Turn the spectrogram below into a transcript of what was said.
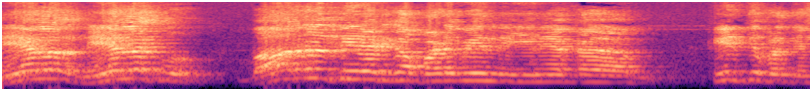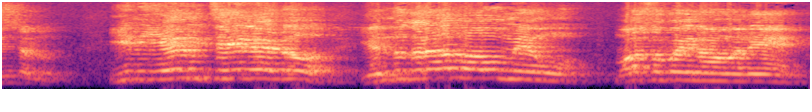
నేల నేలకు బారులు తీరేట్టుగా పడిపోయింది ఈయన యొక్క కీర్తి ప్రతిష్టలు. ఈయన ఏమి చేయలేడు. ఎందుకురా బాబు మేము మోసపోయినామనే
